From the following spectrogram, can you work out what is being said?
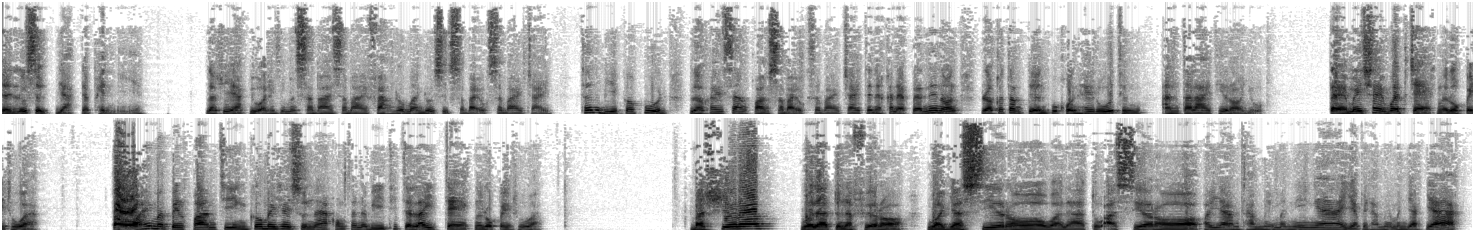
จะรู้สึกอยากจะเพ่นหนี เราจะอยากอยู่อะไรที่มันสบายสบายฟังแล้วมันรู้สึกสบายอกสบายใจท่านนบีก็พูดแล้วให้สร้างความสบายอกสบายใจ แต่ในขณะเดียวกันแน่นอน เราก็ต้องเตือนผู้คนให้รู้ถึงอันตรายที่รออยู่ แต่ไม่ใช่ว่าแจกนรกไปทั่ว ต่อให้มันเป็นความจริงก็ไม่ใช่สุนนะของท่านนบีที่จะไล่แจกนรกไปทั่วบัชชิรอเวลาตุนัฟิรอวายัสซีรอเวลาตุอัสซีรอพยายามทำให้มันง่ายๆ อย่าไปทำให้มันยากๆ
